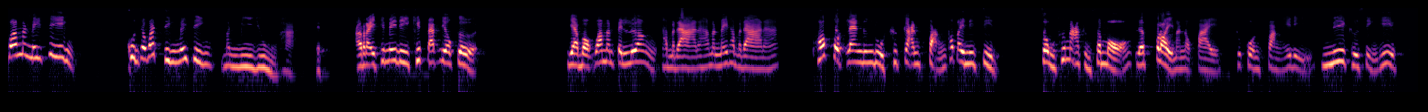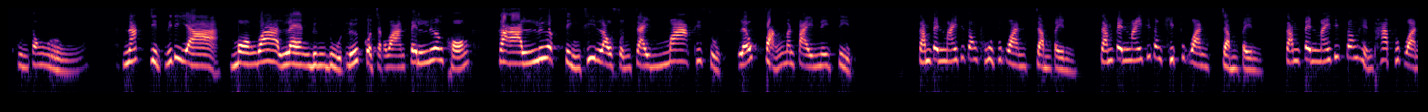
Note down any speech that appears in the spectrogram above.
ว่ามันไม่จริง คุณจะว่าจริงไม่จริง มันมีอยู่ค่ะ อะไรที่ไม่ดีคิดแป๊บเดียวเกิด อย่าบอกว่ามันเป็นเรื่องธรรมดานะคะมันไม่ธรรมดานะ เพราะกฎแรงดึงดูดคือการฝังเข้าไปในจิต ส่งขึ้นมาถึงสมอง แล้วปล่อยมันออกไป ทุกคนฟังให้ดี นี่คือสิ่งที่คุณต้องรู้ นักจิตวิทยามองว่าแรงดึงดูดหรือกฎจักรวาลเป็นเรื่องของการเลือกสิ่งที่เราสนใจมากที่สุด แล้วฝังมันไปในจิตจำเป็นไหมที่ต้องพูดทุกวันจำเป็นจำเป็นไหมที่ต้องคิดทุกวันจำเป็น จำเป็นไหมที่ต้องเห็นภาพทุกวัน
